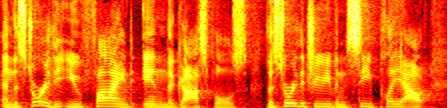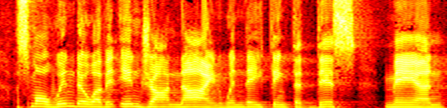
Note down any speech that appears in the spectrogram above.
And the story that you find in the Gospels, the story that you even see play out a small window of it in John 9 when they think that this man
